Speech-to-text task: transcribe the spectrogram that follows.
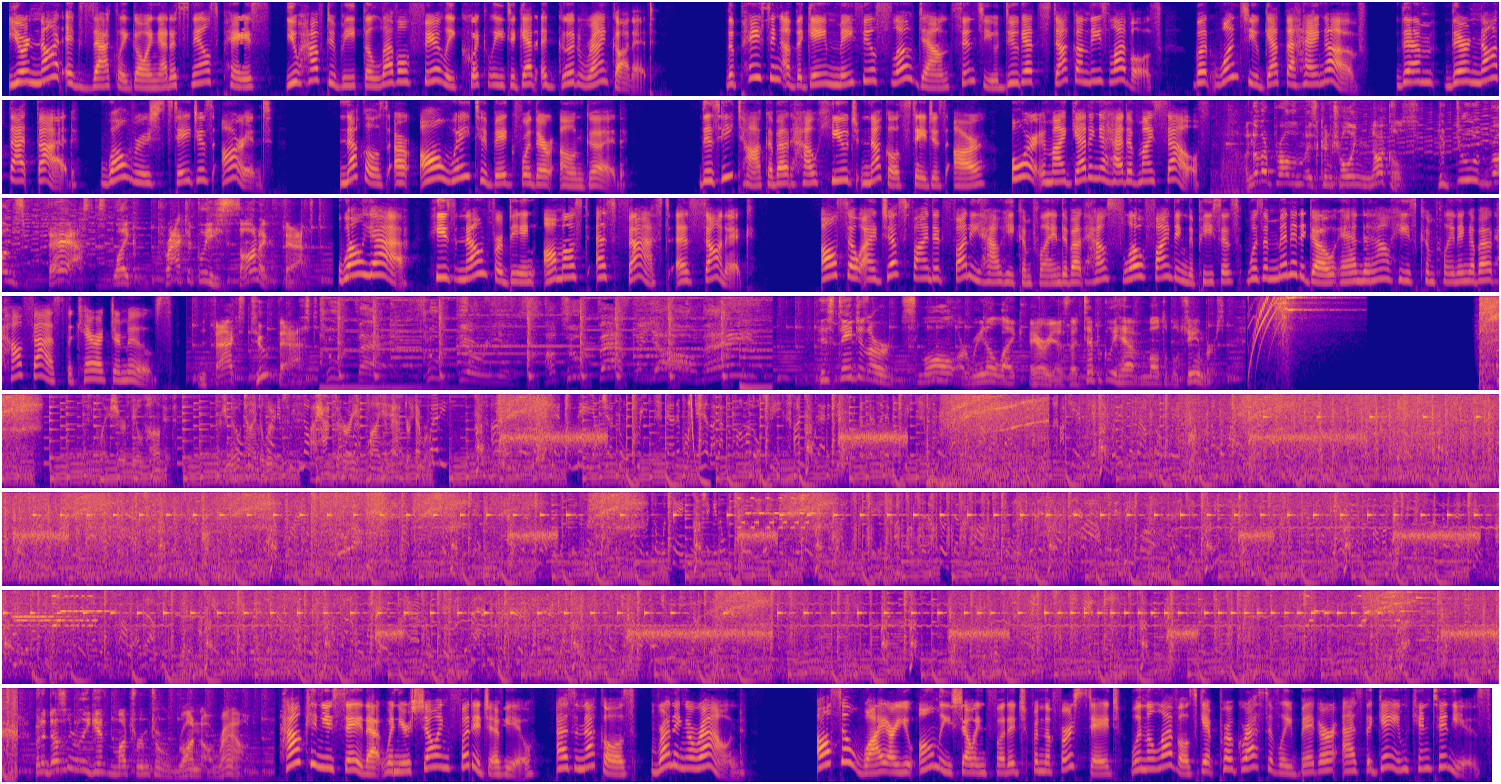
You're not exactly going at a snail's pace, you have to beat the level fairly quickly to get a good rank on it. The pacing of the game may feel slowed down since you do get stuck on these levels, but once you get the hang of them, they're not that bad. Well Rouge stages aren't. Knuckles are all way too big for their own good. Does he talk about how huge Knuckles stages are, or am I getting ahead of myself? Another problem is controlling Knuckles. The dude runs fast, like practically Sonic fast. Well, yeah, he's known for being almost as fast as Sonic. Also, I just find it funny how he complained about how slow finding the pieces was a minute ago and now he's complaining about how fast the character moves. In fact, too fast. Too fast, too furious. I'm too His stages are small arena-like areas that typically have multiple chambers. Give much room to run around. How can you say that when you're showing footage of you, as Knuckles, running around? Also, why are you only showing footage from the first stage when the levels get progressively bigger as the game continues?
